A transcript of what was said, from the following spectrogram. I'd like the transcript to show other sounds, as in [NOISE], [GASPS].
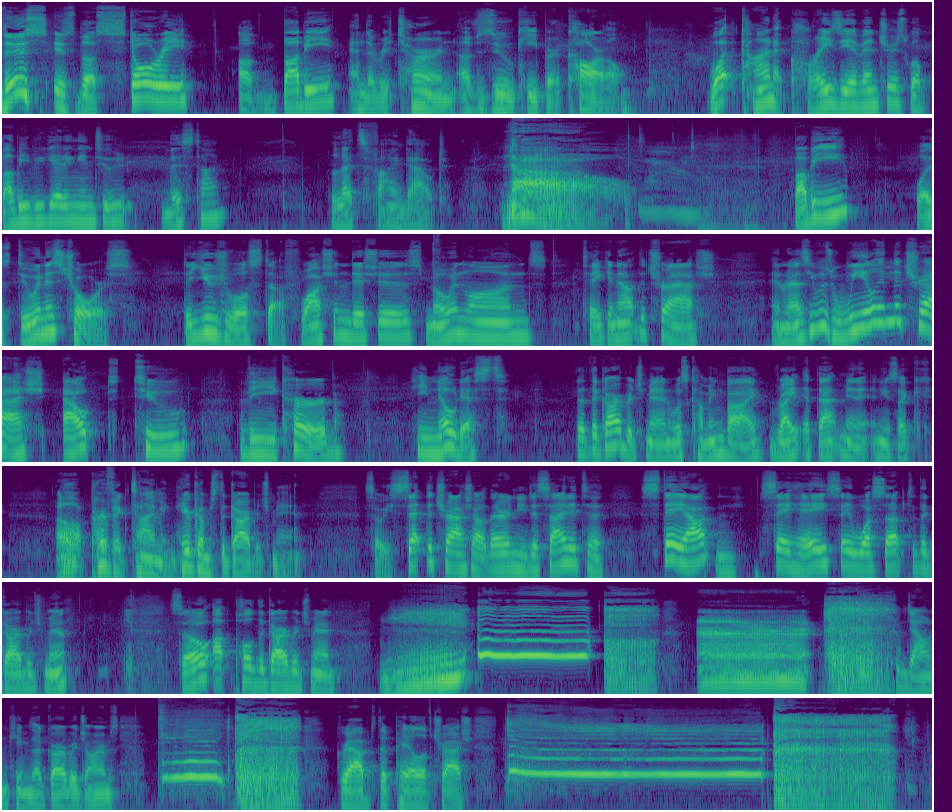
This is the story of Bubby and the return of zookeeper Carl. What kind of crazy adventures will Bubby be getting into this time? Let's find out now. Bubby was doing his chores, the usual stuff washing dishes, mowing lawns, taking out the trash. And as he was wheeling the trash out to the curb, he noticed that the garbage man was coming by right at that minute. And he's like, Oh, perfect timing. Here comes the garbage man. So he set the trash out there and he decided to stay out and say hey, say what's up to the garbage man. So up pulled the garbage man. Down came the garbage arms. Grabbed the pail of trash.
